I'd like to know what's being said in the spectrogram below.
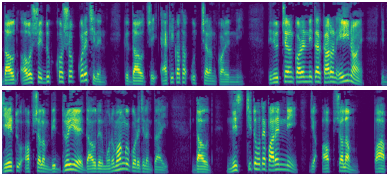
দাউদ অবশ্যই দুঃখ শোক করেছিলেন, কিন্তু দাউদ সেই একই কথা উচ্চারণ করেননি। তিনি উচ্চারণ করেননি তার কারণ এই নয় যেহেতু অপসালম বিদ্রোহী দাউদের মনোভঙ্গ করেছিলেন তাই, দাউদ নিশ্চিত হতে পারেননি যে অপসলম পাপ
